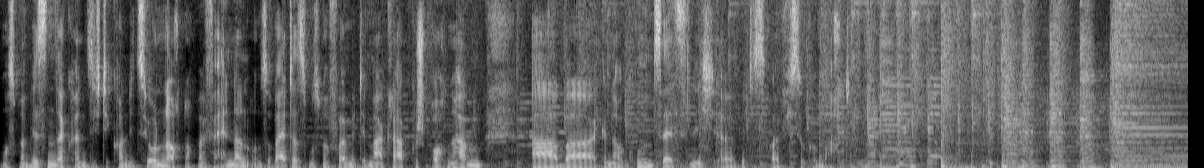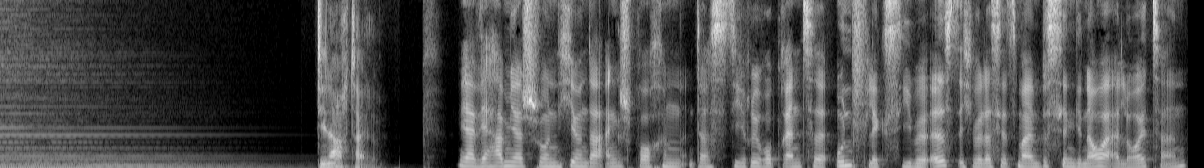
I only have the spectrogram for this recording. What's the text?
Muss man wissen, da können sich die Konditionen auch nochmal verändern und so weiter. Das muss man vorher mit dem Makler abgesprochen haben. Aber genau, grundsätzlich äh, wird es häufig so gemacht. Die Nachteile. Ja, wir haben ja schon hier und da angesprochen, dass die Rürup-Rente unflexibel ist. Ich will das jetzt mal ein bisschen genauer erläutern.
